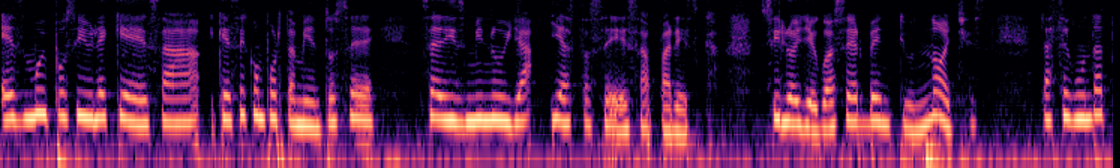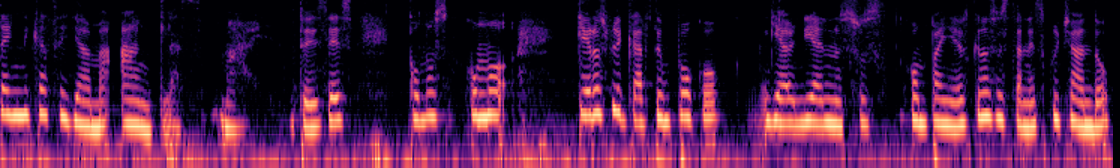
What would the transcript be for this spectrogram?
es muy posible que, esa, que ese comportamiento se, se disminuya y hasta se desaparezca. Si lo llego a hacer 21 noches. La segunda técnica se llama anclas. Entonces, ¿cómo, cómo, quiero explicarte un poco y a, y a nuestros compañeros que nos están escuchando?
